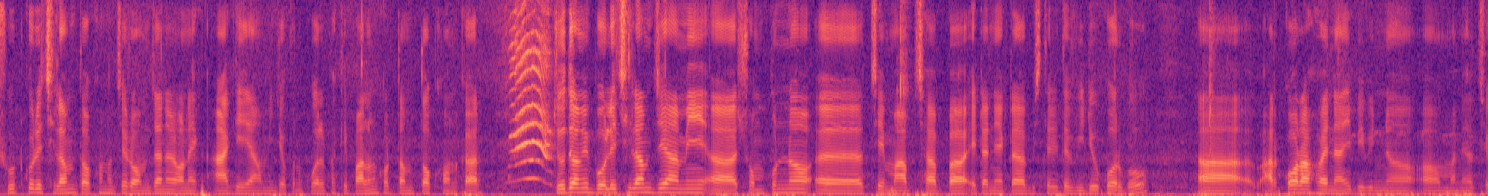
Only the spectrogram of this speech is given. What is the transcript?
শ্যুট করেছিলাম, তখন হচ্ছে রমজানের অনেক আগে আমি যখন কোয়েল পাখি পালন করতাম তখনকার, যদিও আমি বলেছিলাম যে আমি সম্পূর্ণ হচ্ছে মাপ ছাপ বা এটা নিয়ে একটা বিস্তারিত ভিডিও করব আর করা হয় নাই বিভিন্ন মানে হচ্ছে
